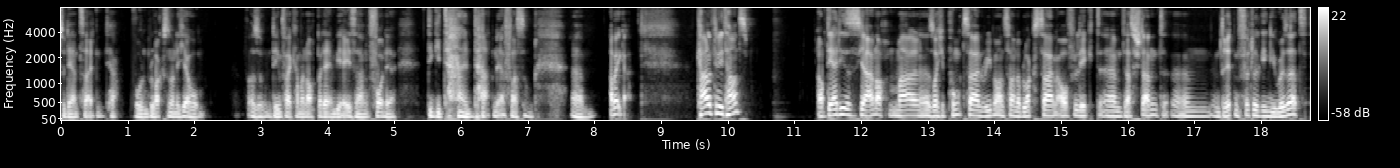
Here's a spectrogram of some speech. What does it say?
zu deren Zeiten, ja, wurden Blocks noch nicht erhoben. Also in dem Fall kann man auch bei der NBA sagen, vor der digitalen Datenerfassung. Ähm, aber egal. Carl Anthony Towns, ob der dieses Jahr noch mal solche Punktzahlen, Reboundzahlen oder Blockzahlen auflegt, ähm, das stand ähm, im dritten Viertel gegen die Wizards,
